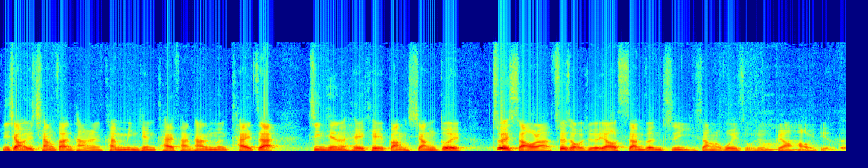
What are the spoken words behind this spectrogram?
你想要去抢反弹人，看明天开盘它能不能开在今天的黑 K 棒相对。最少啦，最少我觉得要三分之一以上的位置，我觉得比较好一点的。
